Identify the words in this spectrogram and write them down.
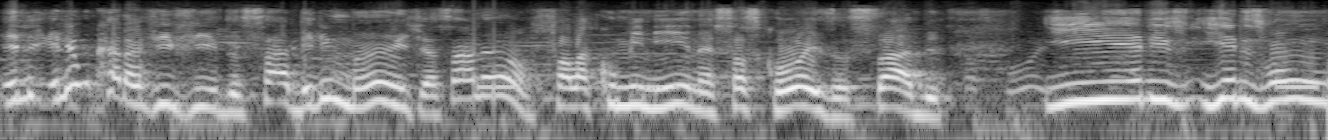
ele, ele é um cara vivido, sabe? Ele manja, sabe? Não, falar com menina, essas coisas, sabe? E eles, e eles vão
